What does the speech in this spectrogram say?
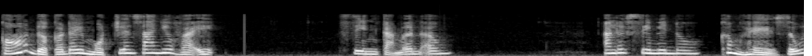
có được ở đây một chuyên gia như vậy. Xin cảm ơn ông. Aleximino không hề giấu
